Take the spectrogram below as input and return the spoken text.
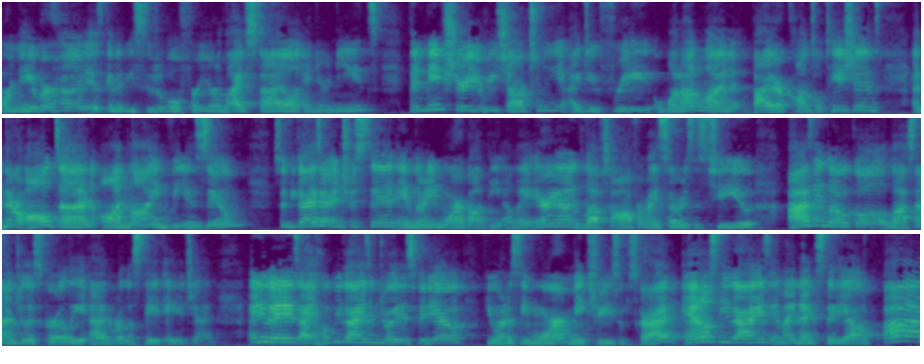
or neighborhood is gonna be suitable for your lifestyle and your needs, then make sure you reach out to me. I do free one-on-one buyer consultations and they're all done online via Zoom. So if you guys are interested in learning more about the LA area, I'd love to offer my services to you as a local Los Angeles girly and real estate agent. Anyways, I hope you guys enjoyed this video. If you want to see more, make sure you subscribe and I'll see you guys in my next video. Bye!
